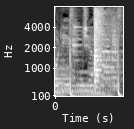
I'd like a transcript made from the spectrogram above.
Audio Jungle.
